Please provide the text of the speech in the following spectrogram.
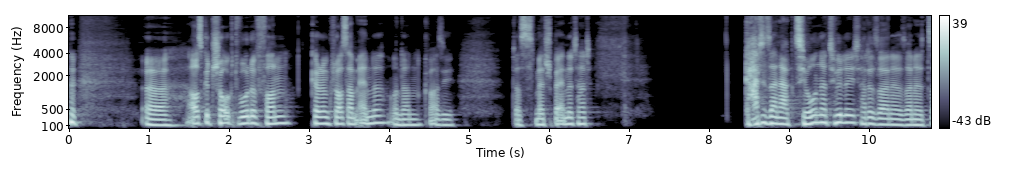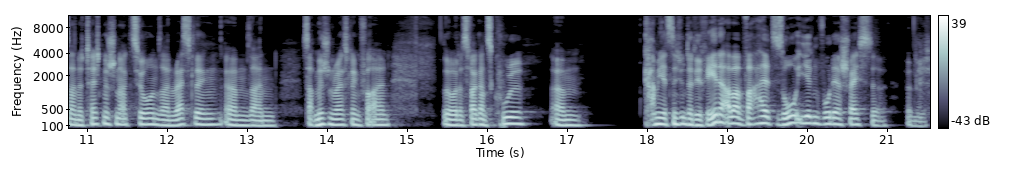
äh, ausgechoked wurde von Karen Cross am Ende und dann quasi das Match beendet hat. Hatte seine Aktion natürlich, hatte seine, seine, seine technischen Aktionen, sein Wrestling, ähm, sein Submission Wrestling vor allem. So, das war ganz cool. Ähm, kam jetzt nicht unter die Rede, aber war halt so irgendwo der Schwächste für mich.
